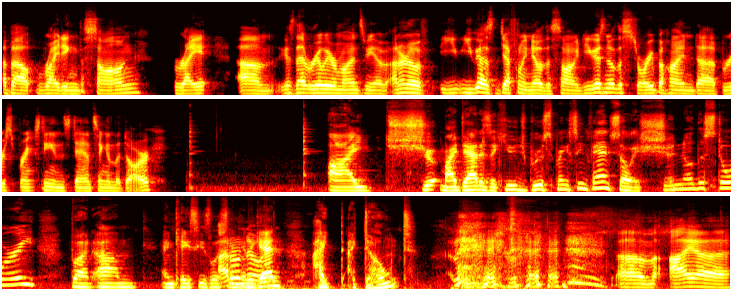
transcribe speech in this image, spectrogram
about writing the song, right? Um, because that really reminds me of I don't know if you, you guys definitely know the song. Do you guys know the story behind uh, Bruce Springsteen's "Dancing in the Dark"? I should. My dad is a huge Bruce Springsteen fan, so I should know the story. But um, in case he's listening in again, I I don't. um, I uh,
